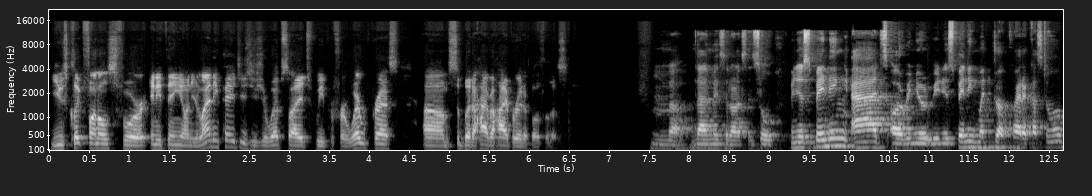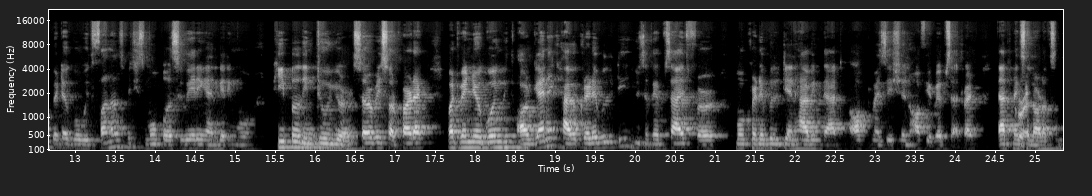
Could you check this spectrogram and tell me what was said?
Use ClickFunnels for anything on your landing pages. Use your websites. We prefer WordPress. Um, so, but I have a hybrid of both of those. Hmm, that makes a lot of sense. So when you're spending ads or when you're when you're spending money to acquire a customer, better go with funnels, which is more persevering and getting more people into your service or product. But when you're going with organic, have a credibility, use a website for more credibility and having that optimization of your website, right? That makes Correct. a lot of sense.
